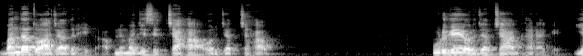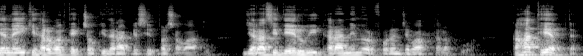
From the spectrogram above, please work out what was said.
बंदा तो आज़ाद रहेगा, अपने मज़े से चाहा और जब चाहा उड़ गए और जब चाह घर आ गए। यह नहीं कि हर वक्त एक चौकीदार आपके सिर पर सवार हो। जरा सी देर हुई घर आने में और फ़ौरन जवाब तलब हुआ। कहाँ थे अब तक?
